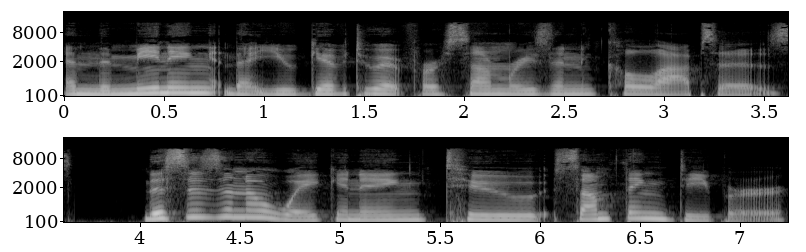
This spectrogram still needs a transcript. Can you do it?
and the meaning that you give to it for some reason collapses. This is an awakening to something deeper,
